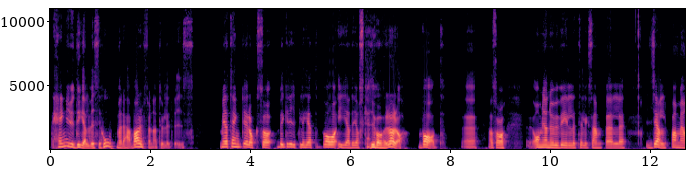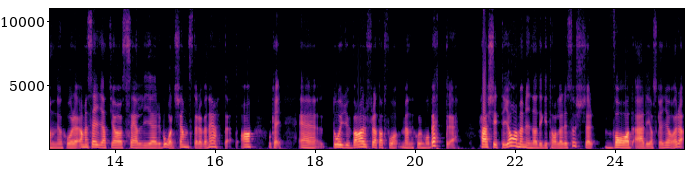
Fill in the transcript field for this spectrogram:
det hänger ju delvis ihop med det här varför naturligtvis. Men jag tänker också begriplighet, vad är det jag ska göra då? Vad? Eh, alltså om jag nu vill till exempel hjälpa människor, ja men säg att jag säljer vårdtjänster över nätet. Ja, okej. Okay. Eh, då är ju varför att, att få människor att må bättre. Här sitter jag med mina digitala resurser. Vad är det jag ska göra?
